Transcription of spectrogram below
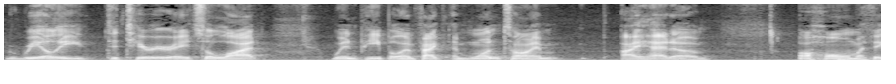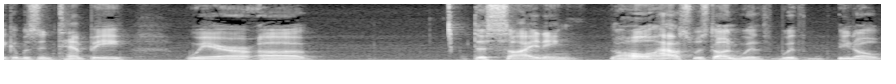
really deteriorates a lot when people, in fact, at one time I had a, a home, I think it was in Tempe, where uh, the siding, the whole house was done with, with you know,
